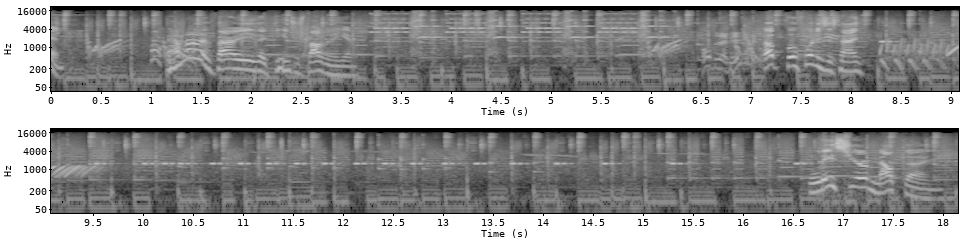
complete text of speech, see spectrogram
I'm not a very like dangerous bottom in the game. Up, full 40s this time. Glacial Meltdown.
